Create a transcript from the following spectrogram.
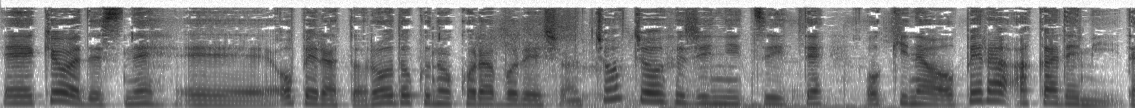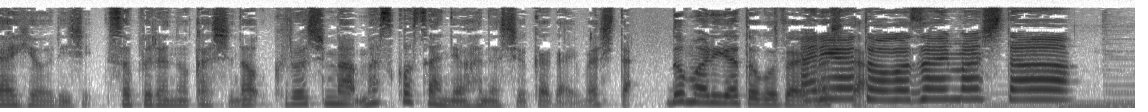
えー、今日はですね、えー、オペラと朗読のコラボレーション、蝶々夫人について、沖縄オペラアカデミー代表理事、ソプラノ歌手の黒島雅子さんにお話を伺いました。どうもありがとうございました。ありがとうございました。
